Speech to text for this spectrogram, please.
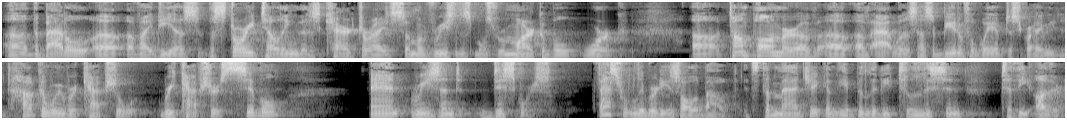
uh, the battle uh, of ideas, the storytelling that has characterized some of Reason's most remarkable work. Uh, Tom Palmer of, uh, of Atlas has a beautiful way of describing it. How can we recapture, recapture civil and reasoned discourse? That's what liberty is all about. It's the magic and the ability to listen to the other.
